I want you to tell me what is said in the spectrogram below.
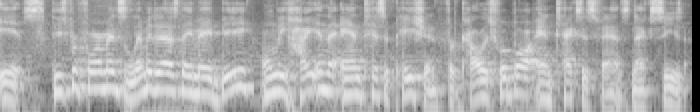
is. These performances, limited as they may be, only heighten the anticipation for college football and Texas fans next season.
